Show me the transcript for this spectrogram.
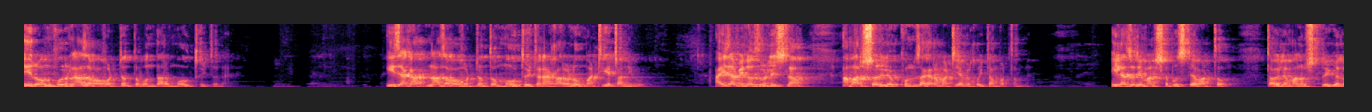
এই রংপুর না যাওয়া পর্যন্ত বন্দার মৌত হইত না। এই জায়গাত না যাওয়া পর্যন্ত মৌত হইত না, কারণ ও মাটিয়ে টানিব। আইজ আমি নজরুল ইসলাম, আমার শরীরে কোন জায়গার মাটি আমি হইতাম পারতাম না এলা যদি মানুষে বুঝতে পারতো তাহলে মানুষ হয়ে গেল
